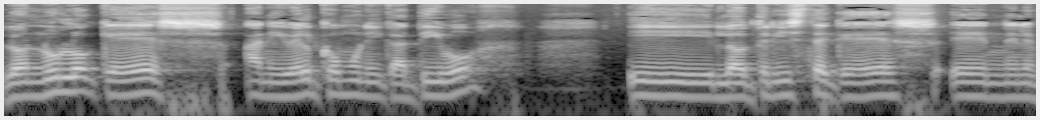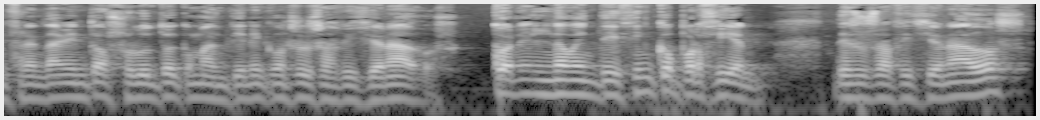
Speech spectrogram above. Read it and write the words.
nulo que es a nivel comunicativo y lo triste que es en el enfrentamiento absoluto que mantiene con sus aficionados, con el 95% de sus aficionados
